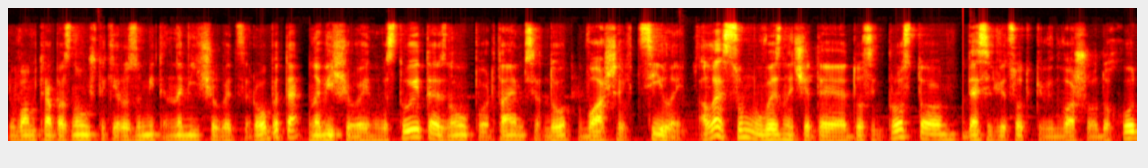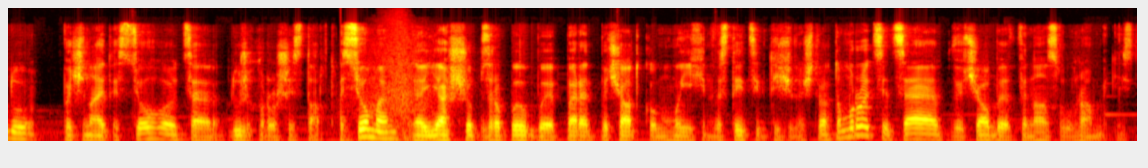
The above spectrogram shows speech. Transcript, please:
вам треба знову ж таки розуміти, навіщо ви це робите, навіщо ви інвестуєте. Знову повертаємося до ваших цілей. Але суму визначити досить просто: 10% від вашого доходу. Починайте з цього. Це дуже хороший старт. Сьоме, я щоб зробив би перед початком моїх інвестицій в 2024 році, це вивчав би фінансову грамотність.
